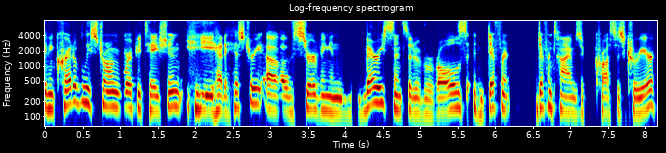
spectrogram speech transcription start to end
an incredibly strong reputation. He had a history of serving in very sensitive roles in different different times across his career,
